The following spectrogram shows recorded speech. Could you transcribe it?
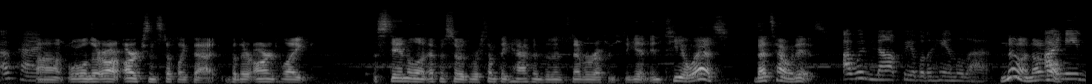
Okay. Uh, well, there are arcs and stuff like that, but there aren't like standalone episodes where something happens and it's never referenced again. In TOS, that's how it is. I would not be able to handle that. No, not at all. I need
